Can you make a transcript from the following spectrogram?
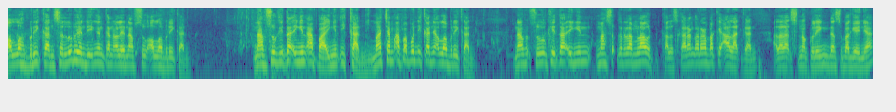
Allah berikan, seluruh yang diinginkan oleh nafsu, Allah berikan. Nafsu kita ingin apa? Ingin ikan. Macam apa pun ikannya Allah berikan. Nafsu kita ingin masuk ke dalam laut. Kalau sekarang orang pakai alat kan, alat, -alat snorkeling dan sebagainya.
